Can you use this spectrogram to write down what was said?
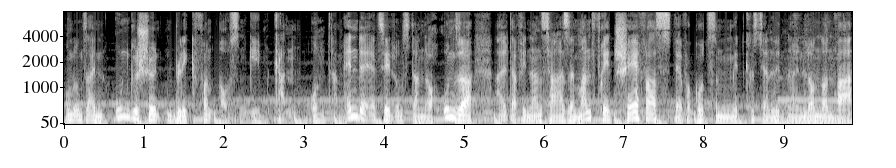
und uns einen ungeschönten Blick von außen geben kann. Und am Ende erzählt uns dann noch unser alter Finanzhase Manfred Schäfers, der vor kurzem mit Christian Lindner in London war,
